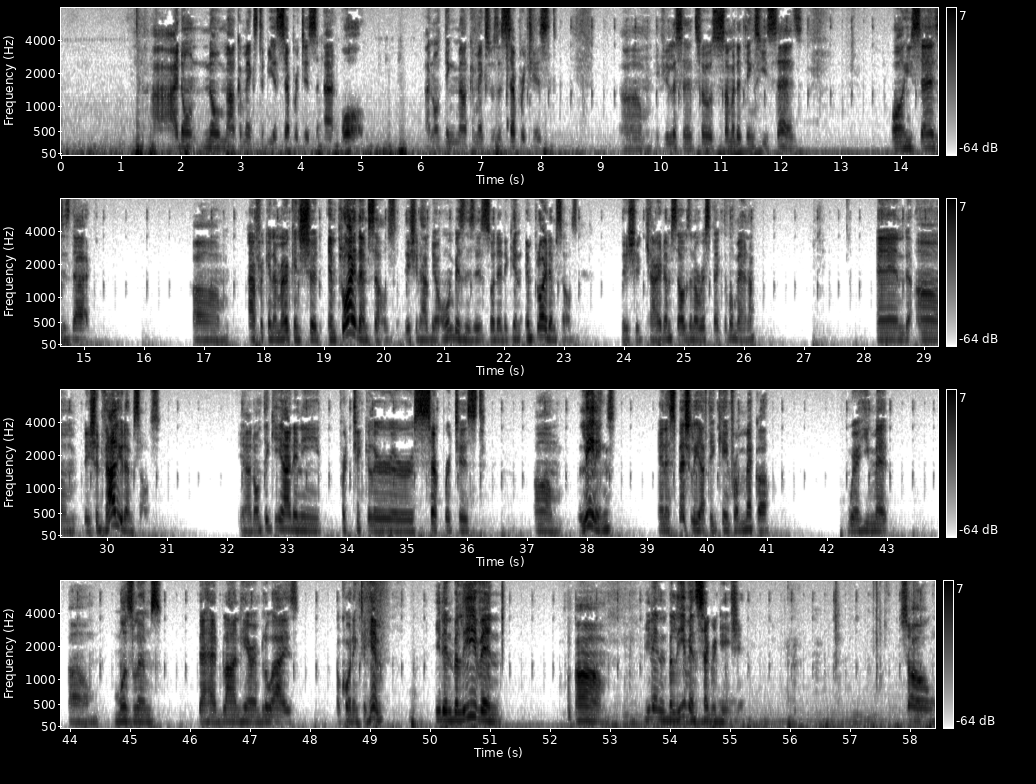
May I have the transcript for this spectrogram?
I don't know Malcolm X to be a separatist at all. I don't think Malcolm X was a separatist. Um, if you listen to some of the things he says, all he says is that um, African Americans should employ themselves. They should have their own businesses so that they can employ themselves. They should carry themselves in a respectable manner. And um, they should value themselves. Yeah, I don't think he had any particular separatist um, leanings. And especially after he came from Mecca, where he met um, Muslims that had blonde hair and blue eyes, according to him. He didn't believe in um he didn't believe in segregation. So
